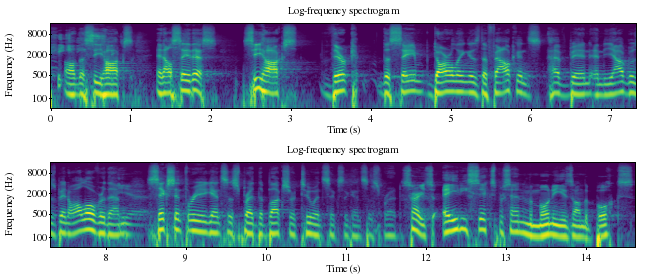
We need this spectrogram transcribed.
on the Seahawks. And I'll say this: Seahawks, they're the same darling as the Falcons have been, and the Algo's been all over them. Yeah. Six and three against the spread. The Bucks are two and six against the spread. Sorry, so 86% of the money is on the books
